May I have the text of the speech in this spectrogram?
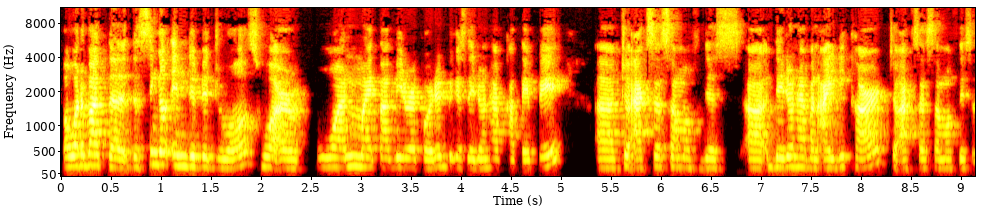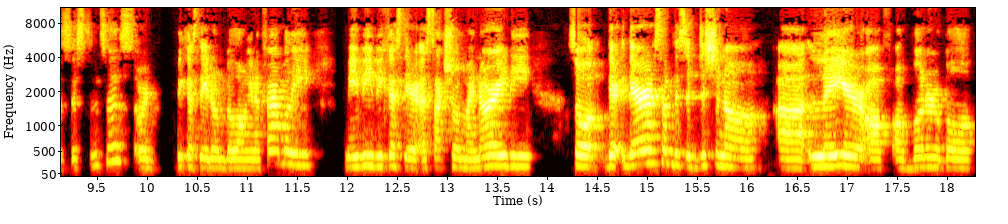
But what about the the single individuals who are one might not be recorded because they don't have KTP uh, to access some of this? Uh, they don't have an ID card to access some of these assistances, or because they don't belong in a family, maybe because they're a sexual minority. So there there are some this additional uh, layer of, of vulnerable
